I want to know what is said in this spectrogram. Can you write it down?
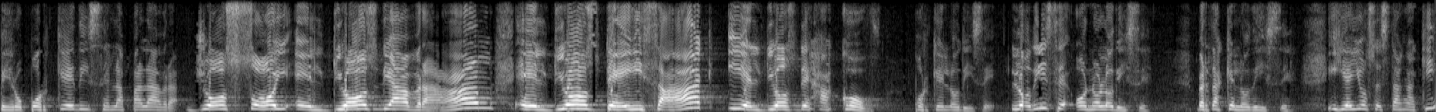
Pero ¿por qué dice la palabra? Yo soy el Dios de Abraham, el Dios de Isaac y el Dios de Jacob. ¿Por qué lo dice? ¿Lo dice o no lo dice? ¿Verdad que lo dice? ¿Y ellos están aquí?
